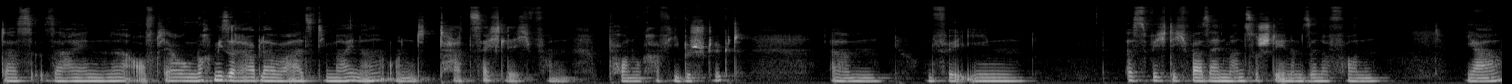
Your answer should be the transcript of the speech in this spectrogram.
dass seine Aufklärung noch miserabler war als die meine und tatsächlich von Pornografie bestückt. Ähm, und für ihn es wichtig war, sein Mann zu stehen im Sinne von, ja,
